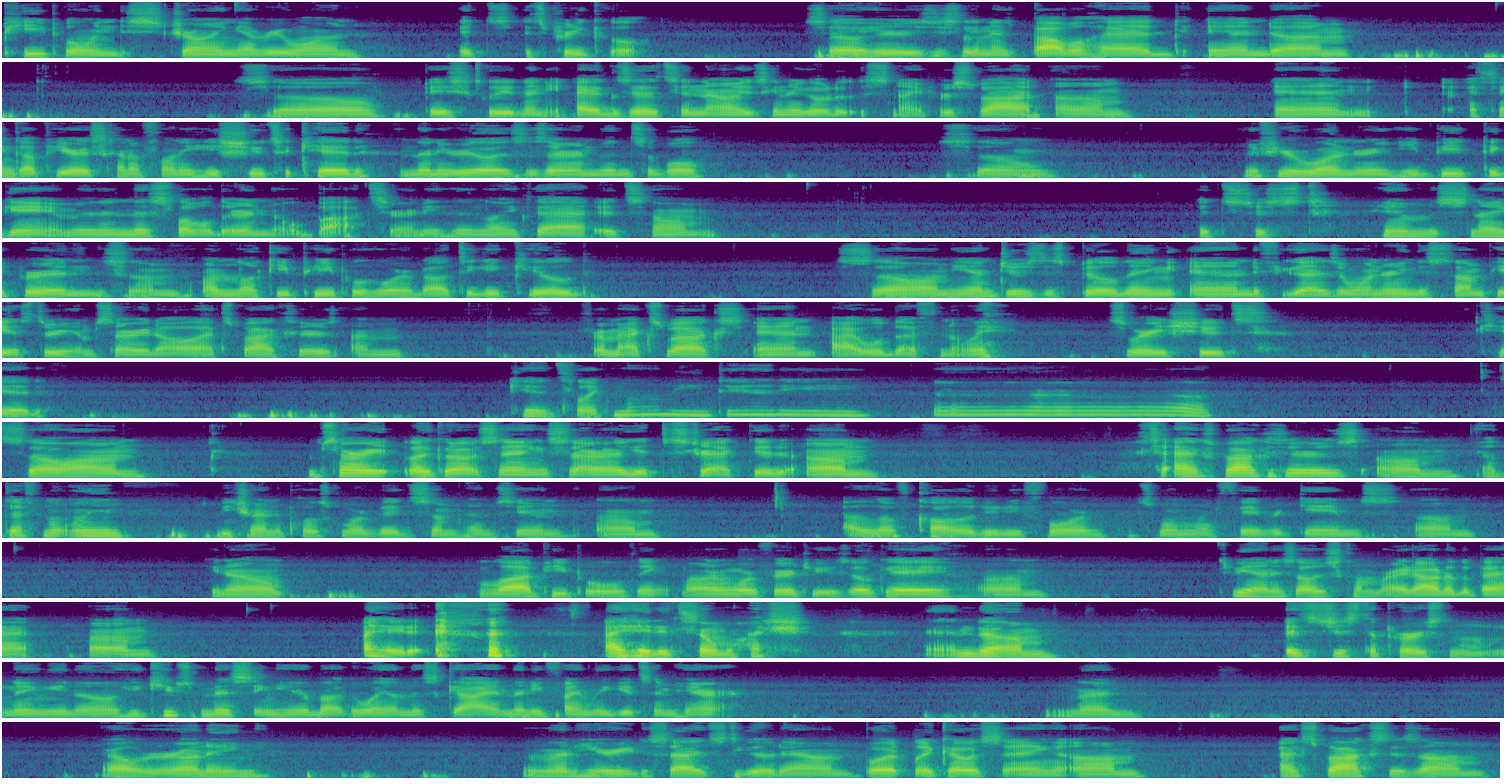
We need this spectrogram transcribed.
people and destroying everyone. It's it's pretty cool. So here he's just looking at his bobblehead, and um, so basically then he exits, and now he's gonna go to the sniper spot. Um, and I think up here it's kind of funny. He shoots a kid, and then he realizes they're invincible. So, if you're wondering, he beat the game, and in this level there are no bots or anything like that. It's um, it's just him, a sniper, and some unlucky people who are about to get killed. So um, he enters this building, and if you guys are wondering, this is on PS3. I'm sorry to all Xboxers. I'm from Xbox, and I will definitely. It's where he shoots kid. Kid's like, Mommy, Daddy. Ah. So, um, I'm sorry, like what I was saying, sorry I get distracted. Um, to Xboxers, um, I'll definitely be trying to post more vids sometime soon. Um, I love Call of Duty 4. It's one of my favorite games. Um, you know, a lot of people think Modern Warfare 2 is okay. Um, to be honest, I'll just come right out of the bat. Um, I hate it. I hate it so much. And, um, it's just a personal thing, you know. He keeps missing here, by the way, on this guy, and then he finally gets him here. And then, they're all running. And then here he decides to go down. But, like I was saying, um, Xbox is, um,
